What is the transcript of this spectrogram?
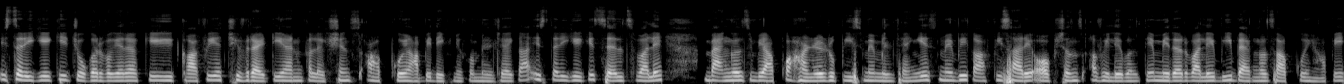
इस तरीके की चोकर वगैरह की काफ़ी अच्छी वैरायटी एंड कलेक्शंस आपको यहाँ पे देखने को मिल जाएगा। इस तरीके के सेल्स वाले बैंगल्स भी आपको हंड्रेड रुपीज़ में मिल जाएँगे। इसमें भी काफ़ी सारे ऑप्शन अवेलेबल थे। मिरर वाले भी बैंगल्स आपको यहाँ पर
